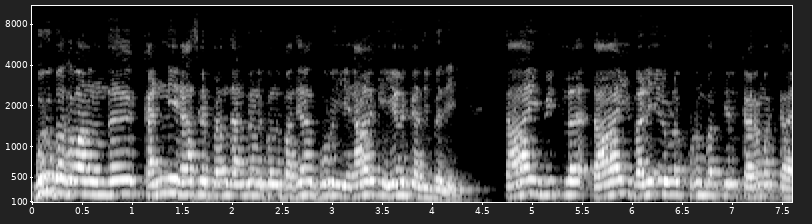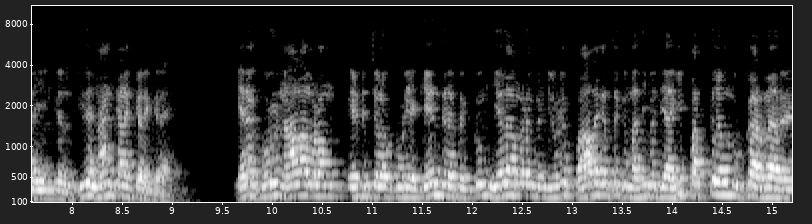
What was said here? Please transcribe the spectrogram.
குரு பகவான் வந்து கன்னி ராசியில் பிறந்த அன்பர்களுக்கு வந்து பார்த்தீங்கன்னா குரு நாளுக்கு ஏழுக்கு அதிபதி. தாய் வீட்டில் தாய் வழியில் உள்ள குடும்பத்தில் கர்ம காரியங்கள். இதை நான் கணக்கெடுக்கிறேன். ஏன்னா குரு நாலாம் இடம் என்று சொல்லக்கூடிய கேந்திரத்துக்கும் ஏழாம் இடம் என்று சொல்லக்கூடிய பாதகத்துக்கும் அதிபதியாகி பத்தில் வந்து உட்கார்றாரு.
